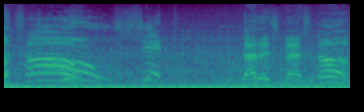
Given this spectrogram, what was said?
What's up? Whoa, shit! That is messed up.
